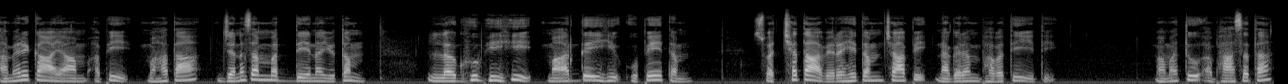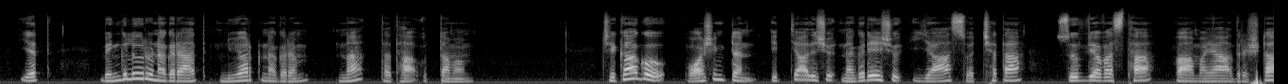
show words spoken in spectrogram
अमेरिकायाम् अपि महता जनसम्मर्देन युतं लघुभिः मार्गैः उपेतं स्वच्छताविरहितं चापि नगरं भवति इति। मम तु अभासत यत् बेङ्गलूरुनगरात् न्यूयार्क् नगरं न तथा उत्तमम् चिकागो वाशिङ्ग्टन् इत्यादिषु नगरेषु या स्वच्छता सुव्यवस्था वा मया दृष्टा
